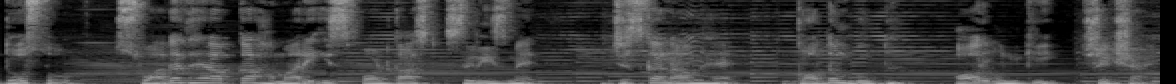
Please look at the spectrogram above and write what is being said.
दोस्तों, स्वागत है आपका हमारी इस पॉडकास्ट सीरीज़ में, जिसका नाम है गौतम बुद्ध और उनकी शिक्षाएँ।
